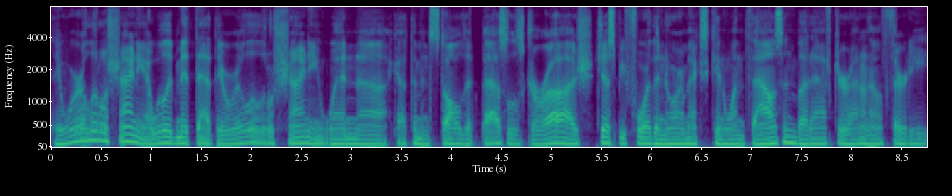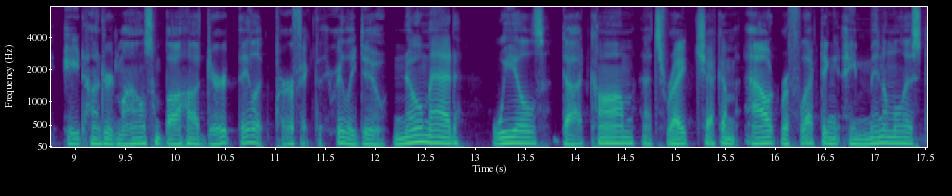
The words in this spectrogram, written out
They were a little shiny. I will admit that. They were a little shiny when uh, I got them installed at Basil's garage just before the NORRA Mexican 1000. But after, I don't know, 3,800 miles of Baja dirt, they look perfect. They really do. Nomad wheels.com. That's right, check them out. Reflecting a minimalist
